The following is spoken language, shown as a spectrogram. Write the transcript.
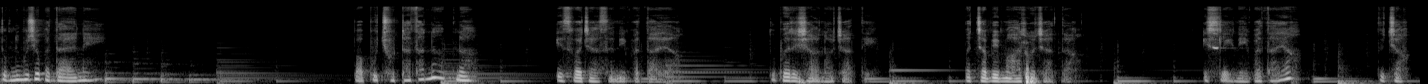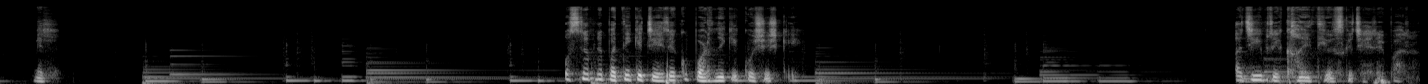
तुमने मुझे बताया नहीं। बापू छोटा था ना अपना, इस वजह से नहीं बताया। तो परेशान हो जाती, बच्चा बीमार हो जाता। इसलिए नहीं बताया। तो जा, मिल। उसने अपने पति के चेहरे को पढ़ने की कोशिश की। अजीब रेखाएँ थी उसके चेहरे पर।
